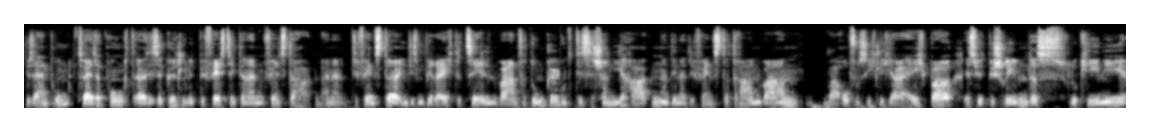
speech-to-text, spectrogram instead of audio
Das ist ein Punkt. Zweiter Punkt, äh, dieser Gürtel wird befestigt an einem Fensterhaken. Eine, die Fenster in diesem Bereich der Zellen waren verdunkelt und dieses Scharnierhaken, an denen die Fenster dran waren, war offensichtlich erreichbar. Es wird beschrieben, dass Lucchini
